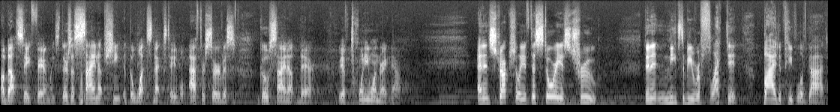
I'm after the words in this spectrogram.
about safe families. There's a sign up sheet at the What's Next table. After service, go sign up there. We have 21 right now. And instructionally, if this story is true, then it needs to be reflected by the people of God.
